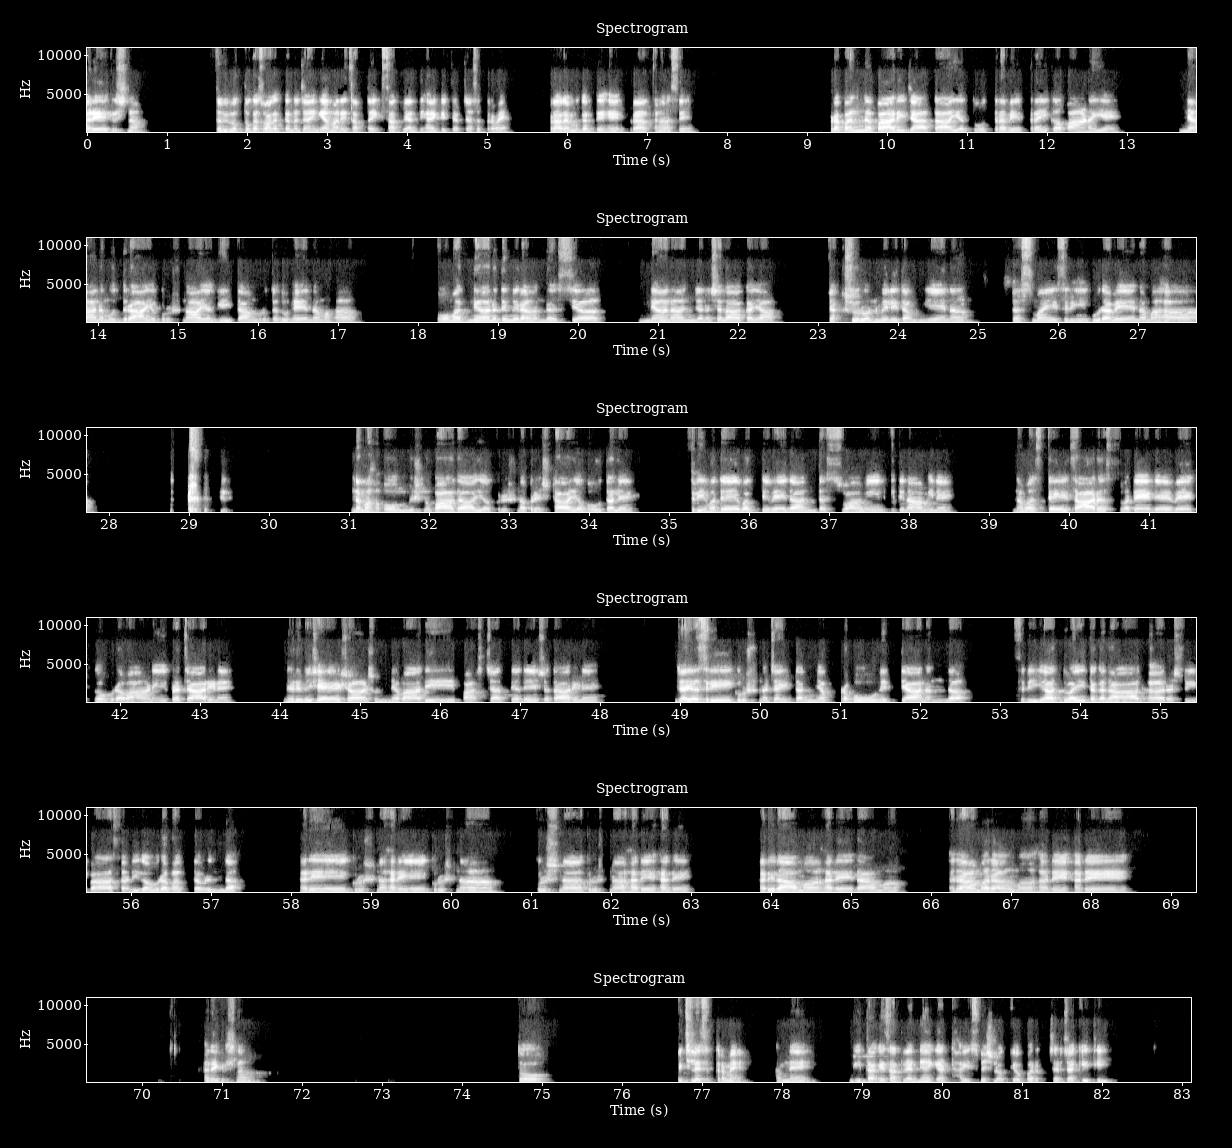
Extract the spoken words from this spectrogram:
हरे कृष्णा। सभी भक्तों का स्वागत करना चाहेंगे हमारे साप्ताहिक सातवें अध्याय के चर्चा सत्र में। प्रारंभ करते हैं प्रार्थना से। प्रपन्न पारिजाताय तोत्र वेत्रैकपाणये ज्ञानमुद्राय कृष्णाय गीतामृतदुहे नमः। ओम ज्ञानतिमिरान्धस्य ज्ञानाञ्जनशलाकया। चक्षुरुन्मिलितं येन। तस्मै श्रीगुरवे नमः। नमः ॐ विष्णुपादाय कृष्णप्रेष्ठाय भूतले। श्रीमते भक्तिवेदान्तस्वामीन् इति नामिने। नमस्ते सारस्वते देवे गौरवाणी प्रचारिणे। निर्विशेष शून्यवादी पाश्चात्यदेशतारिणे जय श्री कृष्ण चैतन्य प्रभु नित्यानंद श्री अद्वैत गदाधर श्रीवासदि गौरभक्तवृंद हरे कृष्ण हरे कृष्ण। कृष्ण कृष्ण, हरे हरे। हरे राम हरे राम। राम राम, हरे हरे। हरे कृष्णा। तो पिछले सत्र में हमने गीता के सातवें अध्याय के अट्ठाईसवें श्लोक के ऊपर चर्चा की थी।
